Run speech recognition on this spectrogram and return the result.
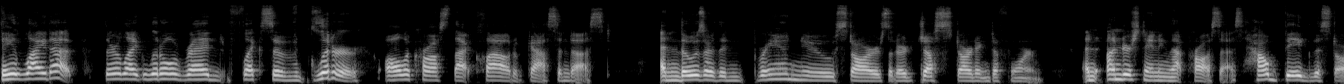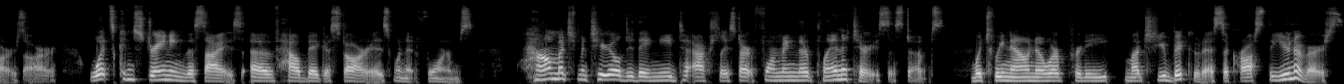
they light up they're like little red flecks of glitter all across that cloud of gas and dust. And those are the brand new stars that are just starting to form. And understanding that process, how big the stars are, what's constraining the size of how big a star is when it forms, how much material do they need to actually start forming their planetary systems, which we now know are pretty much ubiquitous across the universe.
